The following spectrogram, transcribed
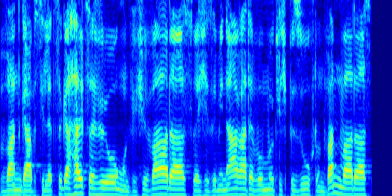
wann gab es die letzte Gehaltserhöhung und wie viel war das, welche Seminare hat er womöglich besucht und wann war das.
